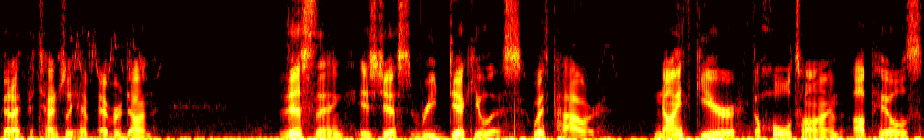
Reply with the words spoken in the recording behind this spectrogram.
that I potentially have ever done. This thing is just ridiculous with power. Ninth gear the whole time, up hills.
